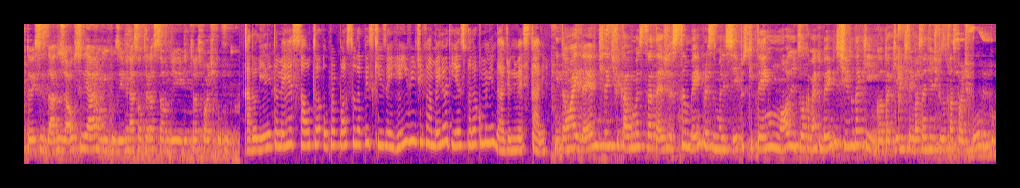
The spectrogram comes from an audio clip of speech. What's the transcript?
Então, esses dados já auxiliaram, inclusive, nessa alteração de, de transporte público. Caroline também ressalta o propósito da pesquisa em reivindicar melhorias para a comunidade universitária. Então, a ideia é a gente identificar algumas estratégias também para esses municípios que têm um modo de deslocamento bem distinto daqui. Enquanto aqui a gente tem bastante gente que usa transporte público,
